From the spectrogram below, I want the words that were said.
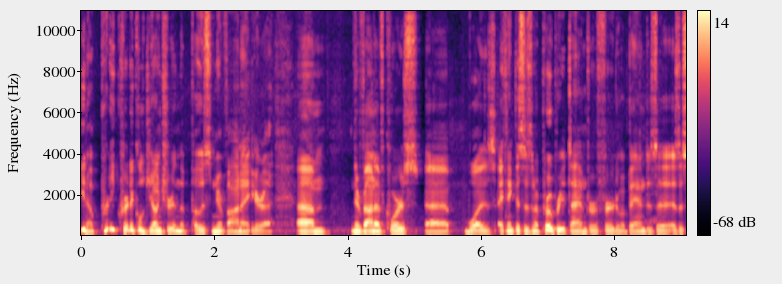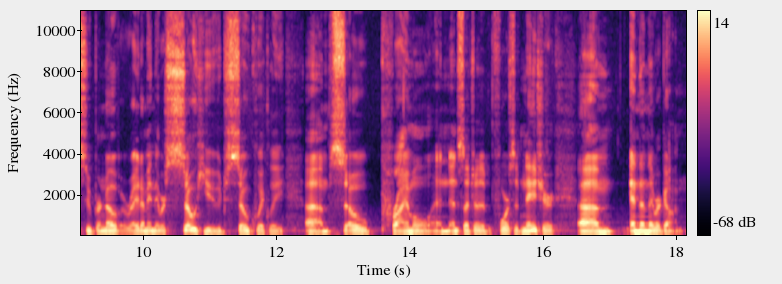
you know pretty critical juncture in the post Nirvana era. Um, Nirvana, of course, uh, was. I think this is an appropriate time to refer to a band as a as a supernova, right? I mean, they were so huge, so quickly, um, so primal, and and such a force of nature, um, and then they were gone,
